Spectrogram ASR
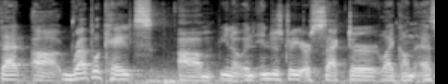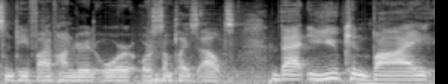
that uh, replicates um, you know an industry or sector like on the S&P 500 or or someplace else that you can buy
